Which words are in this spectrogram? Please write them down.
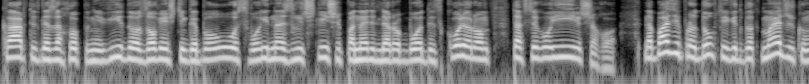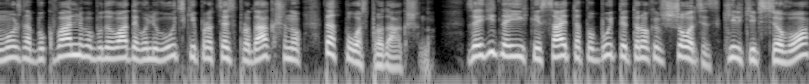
карти для захоплення відео, зовнішні ГПУ, свої найзручніші панелі для роботи з кольором та всього іншого. На базі продуктів від Blackmagic можна буквально побудувати голівудський процес продакшену та постпродакшену. Зайдіть на їхній сайт та побудьте трохи в шоці, скільки всього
